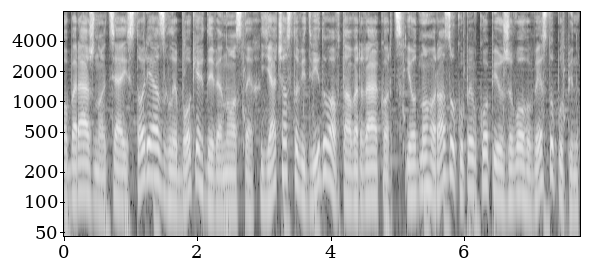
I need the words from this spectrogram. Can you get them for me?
Обережно, ця історія з глибоких 90-х. Я часто відвідував Tower Records і одного разу купив копію живого виступу Pink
